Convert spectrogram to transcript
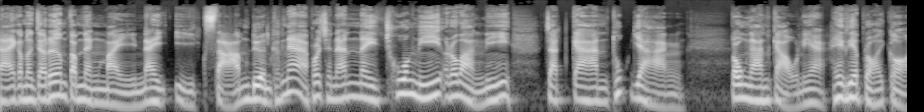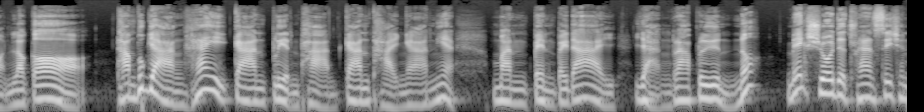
นายกำลังจะเริ่มตำแหน่งใหม่ในอีก 3 เดือนข้างหน้า เพราะฉะนั้นในช่วงนี้ระหว่างนี้จัดการทุกอย่างตรงงานเก่าเนี่ยให้เรียบร้อยก่อน แล้วก็ทำทุกอย่างให้การเปลี่ยนผ่านการถ่ายงานเนี่ยมันเป็นไปได้อย่างราบรื่นเนาะ make sure the transition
